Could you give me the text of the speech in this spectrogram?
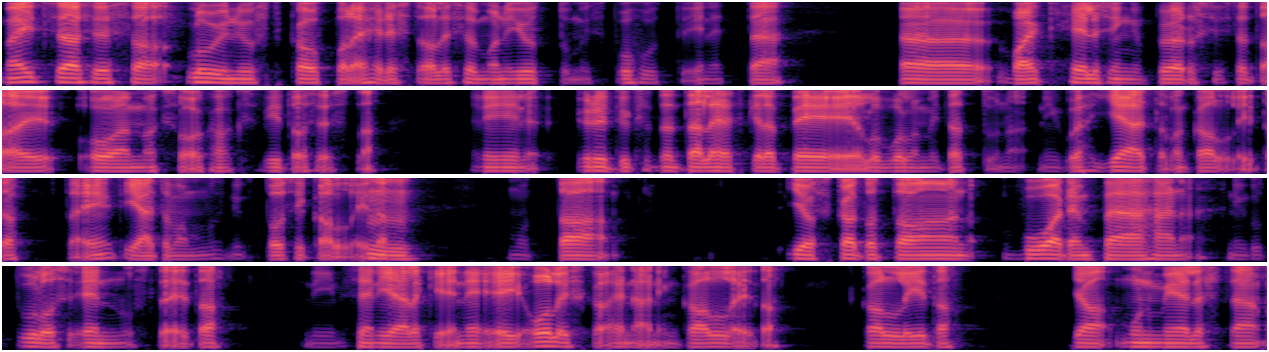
Mä itse asiassa luin just kauppalehdestä, oli semmoinen juttu, missä puhuttiin, että öö, vaikka Helsingin pörssistä tai OMX25, niin yritykset on tällä hetkellä PE-luvulla mitattuna niin kuin jäätävän kalliita, tai ei nyt jäätävän, mutta niin tosi kalliita. Mm. Mutta jos katsotaan vuoden päähän niin kuin tulosennusteita, niin sen jälkeen ne ei olisikaan enää niin kalliita. kalliita. Ja mun mielestä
